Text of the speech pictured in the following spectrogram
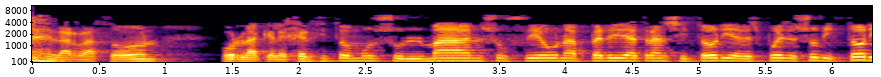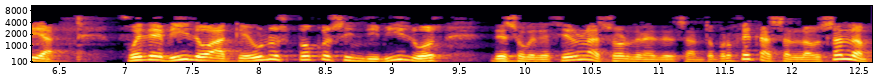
la razón por la que el ejército musulmán sufrió una pérdida transitoria después de su victoria fue debido a que unos pocos individuos desobedecieron las órdenes del santo profeta sallallahu sallam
